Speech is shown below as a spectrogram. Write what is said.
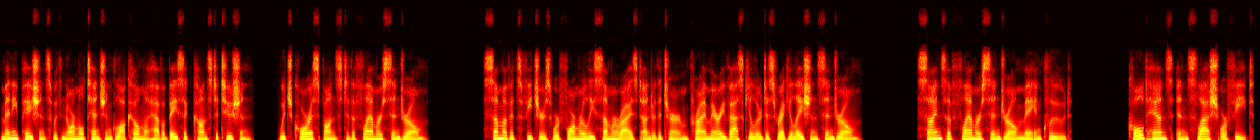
Many patients with normal tension glaucoma have a basic constitution, which corresponds to the Flammer syndrome. Some of its features were formerly summarized under the term primary vascular dysregulation syndrome. Signs of Flammer syndrome may include cold hands and slash or feet,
